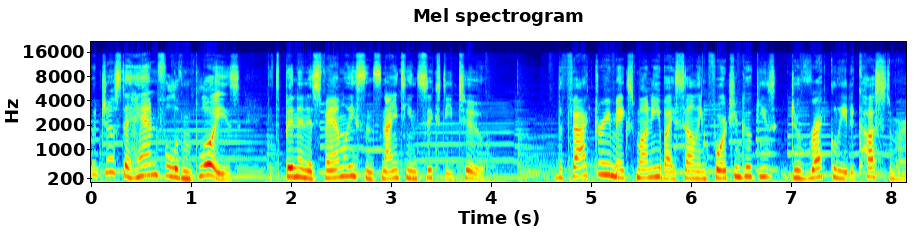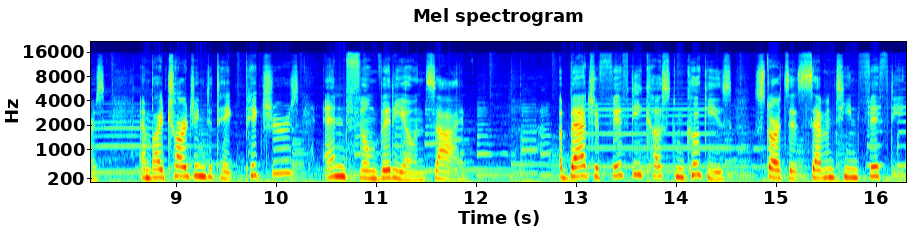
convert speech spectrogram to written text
with just a handful of employees. It's been in his family since 1962. The factory makes money by selling fortune cookies directly to customers and by charging to take pictures and film video inside. A batch of 50 custom cookies starts at $17.50,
